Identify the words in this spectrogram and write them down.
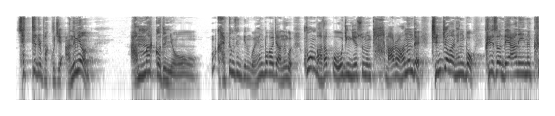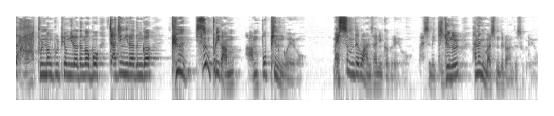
세트를 바꾸지 않으면 안 맞거든요. 갈등 생기는 거예요. 행복하지 않은 거예요. 구원받았고 오직 예수는 다 말을 하는데 진정한 행복. 그래서 내 안에 있는 그 아, 불망 불평이라든가 뭐 짜증이라든가 그 쓴뿌리가 안, 안 뽑히는 거예요. 말씀대로 안 사니까 그래요. 말씀의 기준을 하나님 말씀대로 안 돼서 그래요.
